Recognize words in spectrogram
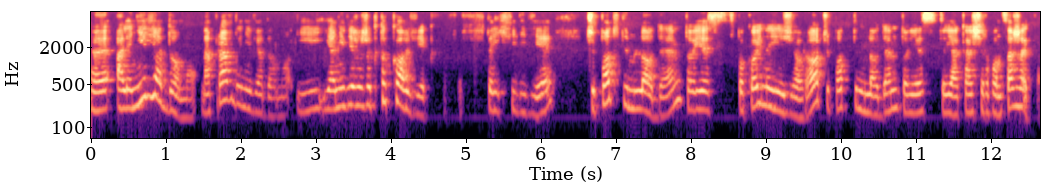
E, ale nie wiadomo, naprawdę nie wiadomo. I ja nie wierzę, że ktokolwiek w tej chwili wie, czy pod tym lodem to jest spokojne jezioro, czy pod tym lodem to jest jakaś rwąca rzeka.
